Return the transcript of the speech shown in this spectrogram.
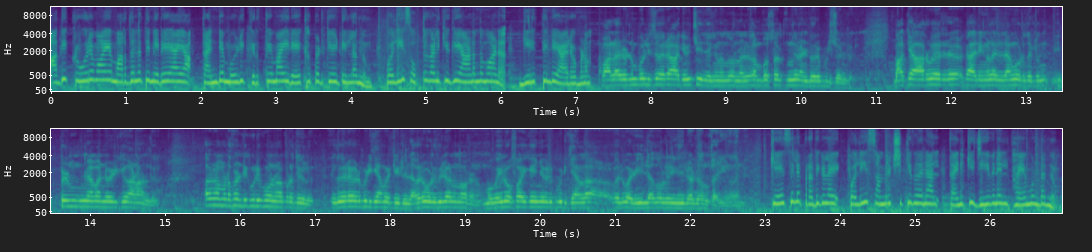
അതിക്രൂരമായ മർദ്ദനത്തിനിരയായ തന്റെ മൊഴി കൃത്യമായി രേഖപ്പെടുത്തിയിട്ടില്ലെന്നും പോലീസ് ഒത്തുകളിക്കുകയാണെന്നുമാണ് ഗിരിത്തിന്റെ ആരോപണം. പാലാരോടും പോലീസുകാരെ ആകെ ചെയ്തേക്കണമെന്ന് പറഞ്ഞാൽ സംഭവ സ്ഥലത്ത് നിന്ന് രണ്ടുപേരെ പിടിച്ചിട്ടുണ്ട്. ബാക്കി ആറുപേരുടെ കാര്യങ്ങളെല്ലാം കൊടുത്തിട്ടും ഇപ്പോഴും ഞാൻ വന്നവഴിക്ക് കാണാറുണ്ട്. അവർ നമ്മുടെ ഫ്രണ്ടിൽ കൂടി പോകുന്ന പ്രതികൾ. ഇതുവരെ അവർ പിടിക്കാൻ പറ്റിയിട്ടില്ല. അവർ ഒളിവിലാണെന്ന് പറയണം. മൊബൈൽ ഓഫ് ആയി കഴിഞ്ഞാൽ അവർക്ക് പിടിക്കാനുള്ള ഒരു വഴിയില്ല എന്നുള്ള രീതിയിലാണ് സംസാരിക്കുന്നത് തന്നെ. കേസിലെ പ്രതികളെ പോലീസ് സംരക്ഷിക്കുന്നതിനാൽ തനിക്ക് ജീവനിൽ ഭയമുണ്ടെന്നും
